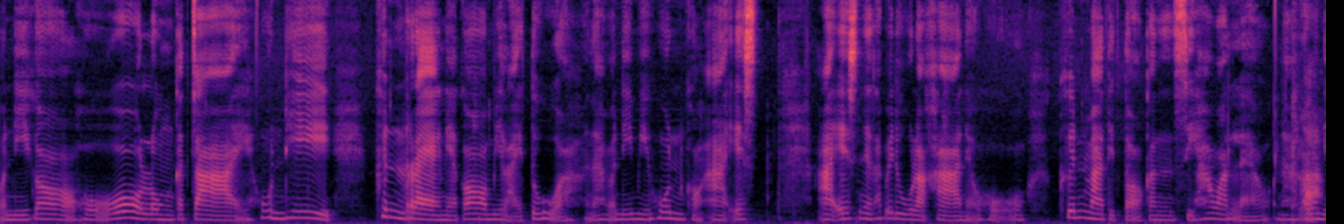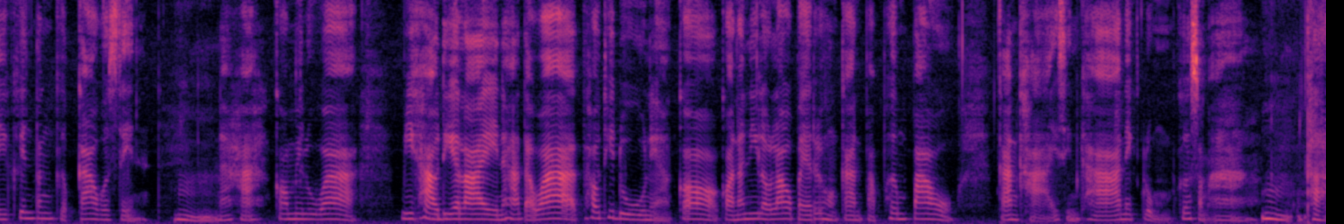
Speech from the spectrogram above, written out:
วันนี้ก็โหลงกระจายหุ้นที่ขึ้นแรงเนี่ยก็มีหลายตัวนะ วันนี้มีหุ้นของ RS RS เนี่ยถ้าไปดูราคาเนี่ยโอ้โห ขึ้นมาติดต่อกัน 4-5 วันแล้วนะแล้ววันนี้ขึ้นตั้งเกือบ9%อืมนะคะ ก็ไม่รู้ว่ามีข่าวดีอะไรนะคะ แต่ว่าเท่าที่ดูเนี่ยก็ก่อนหน้านี้เราเล่าไปเรื่องของการปรับเพิ่มเป้า การขายสินค้าในกลุ่มเครื่องสำอางอืมค่ะ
